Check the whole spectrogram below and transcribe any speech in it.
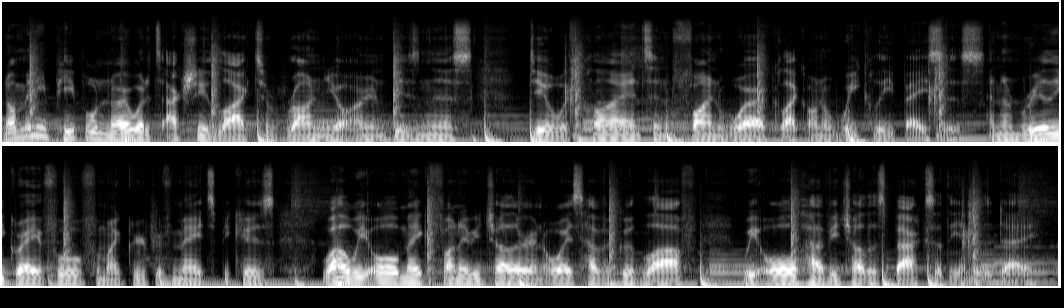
not many people know what it's actually like to run your own business, deal with clients and find work like on a weekly basis. And I'm really grateful for my group of mates because while we all make fun of each other and always have a good laugh, we all have each other's backs at the end of the day.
